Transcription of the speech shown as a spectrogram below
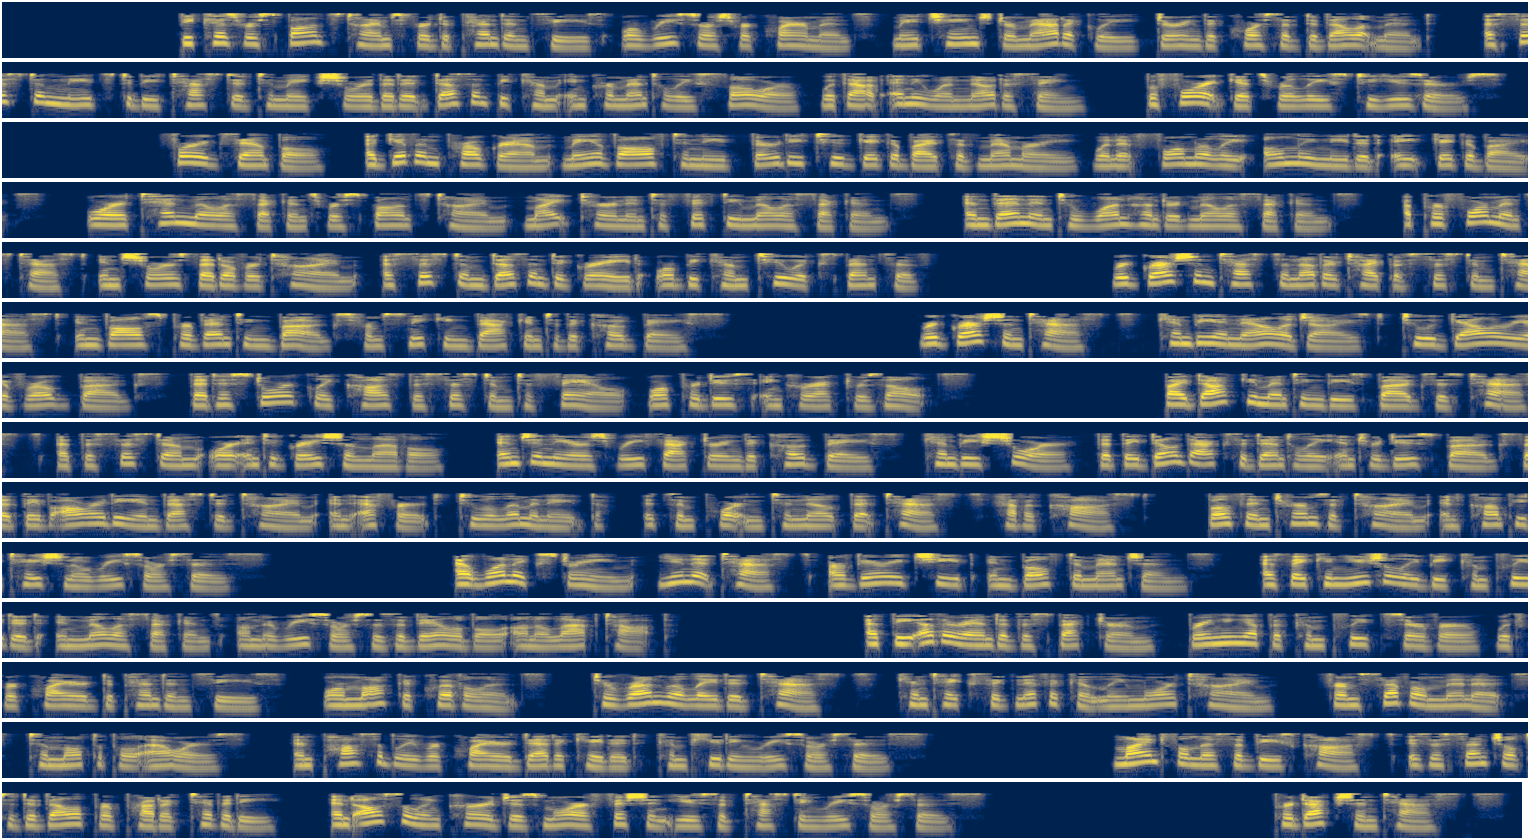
Because response times for dependencies or resource requirements may change dramatically during the course of development, a system needs to be tested to make sure that it doesn't become incrementally slower without anyone noticing before it gets released to users. For example, a given program may evolve to need 32 gigabytes of memory when it formerly only needed 8 gigabytes, or a 10 milliseconds response time might turn into 50 milliseconds, and then into 100 milliseconds. A performance test ensures that over time, a system doesn't degrade or become too expensive. Regression tests Another type of system test involves preventing bugs from sneaking back into the codebase. Regression tests can be analogized to a gallery of rogue bugs that historically caused the system to fail or produce incorrect results. By documenting these bugs as tests at the system or integration level, engineers refactoring the codebase can be sure that they don't accidentally introduce bugs that they've already invested time and effort to eliminate. It's important to note that tests have a cost, both in terms of time and computational resources. At one extreme, unit tests are very cheap in both dimensions, as they can usually be completed in milliseconds on the resources available on a laptop. At the other end of the spectrum, bringing up a complete server with required dependencies, or mock equivalents, to run related tests can take significantly more time, from several minutes to multiple hours, and possibly require dedicated computing resources. Mindfulness of these costs is essential to developer productivity, and also encourages more efficient use of testing resources. Production tests.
